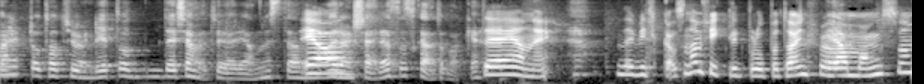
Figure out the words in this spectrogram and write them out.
Verdt å ta turen dit. Og det kommer vi til å gjøre igjen. Hvis de Ja. arrangerer, så skal jeg tilbake. Det er jeg enig i. Det virka som de fikk litt blod på tann, for det Ja. var mange som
